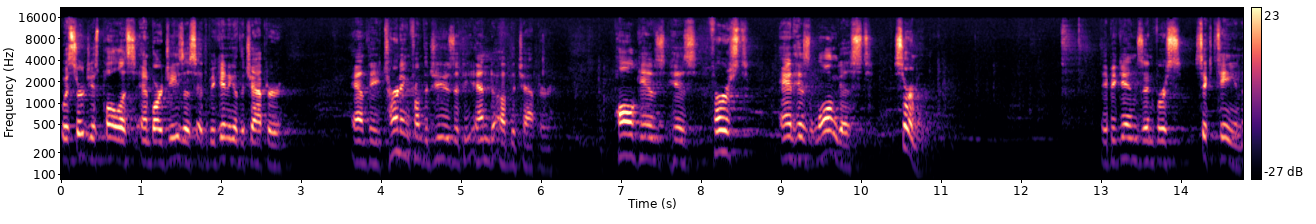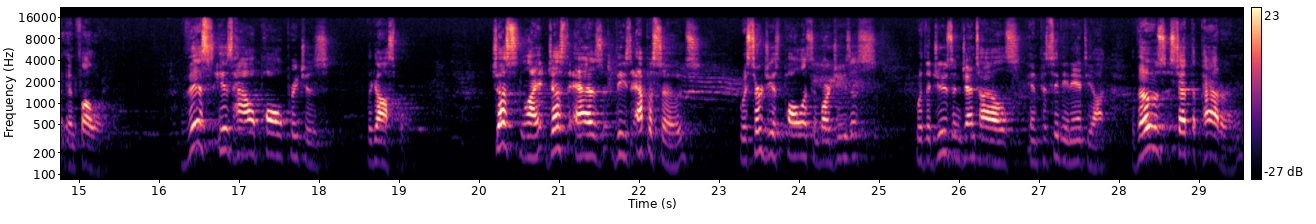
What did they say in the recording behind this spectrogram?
with Sergius Paulus and Bar Jesus at the beginning of the chapter, and the turning from the Jews at the end of the chapter, Paul gives his first and his longest sermon. It begins in verse 16 and following. This is how Paul preaches the gospel. Just, like, just as these episodes with Sergius Paulus and Bar Jesus, with the Jews and Gentiles in Pisidian Antioch, those set the pattern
